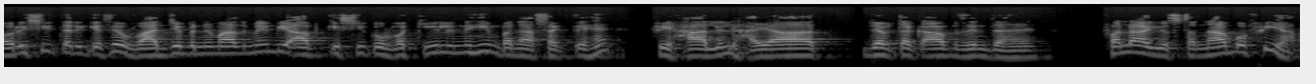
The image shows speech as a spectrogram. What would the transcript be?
और इसी तरीके से वाजिब नमाज़ में भी आप किसी को वकील नहीं बना सकते हैं फ़ी हाल हयात। जब तक आप ज़िंदा हैं, फला युस्तनाब फिया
